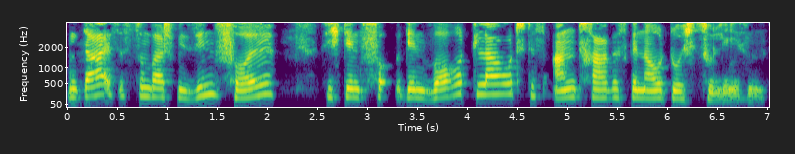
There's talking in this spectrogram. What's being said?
Und da ist es zum Beispiel sinnvoll, sich den, den Wortlaut des Antrages genau durchzulesen.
